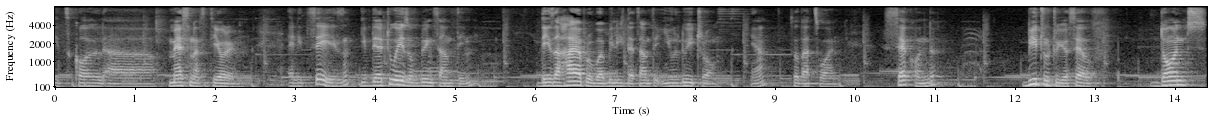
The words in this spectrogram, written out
it's called uh, Messner's theorem, and it says if there are two ways of doing something, there's a higher probability that something you'll do it wrong. Yeah, so that's one. Second, be true to yourself. Don't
